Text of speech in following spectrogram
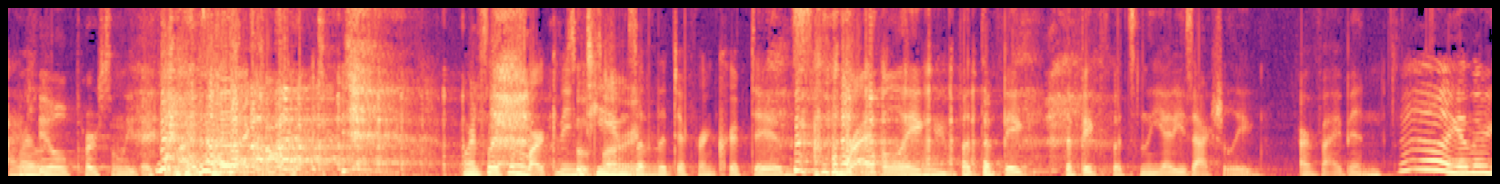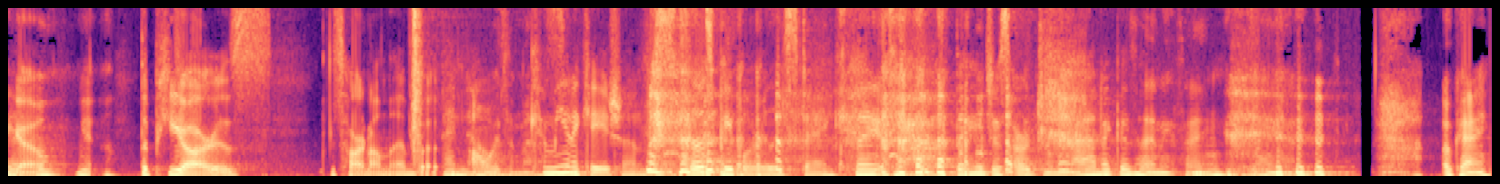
I Or, like- feel personally victimized by that comment. Or it's like the marketing So teams sorry. of the different cryptids rivaling, but the big the Bigfoots and the Yetis actually are vibing. oh yeah, there you go. Yeah, the PR is is hard on them, but I know. Always a mess. Communication. Those people really stink. They they just are dramatic as anything. Man. Okay.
